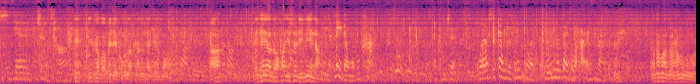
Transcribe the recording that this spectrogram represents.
时间不是很长。嘿，你可别被这工作看得太轻松了，啊，每天要走好几十里地呢。累点我不怕。哎，同志，我要是干这个工作，能不能带着我儿子呢？嗯，那他爸做什么工作？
